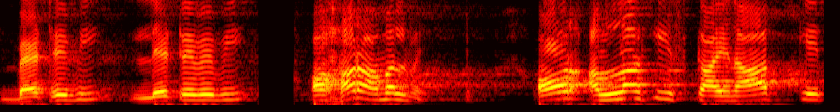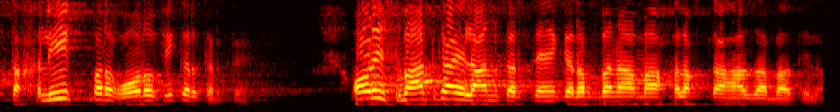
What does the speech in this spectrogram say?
بیٹھے بھی، لیٹے ہوئے بھی اور ہر عمل میں اور اللہ کی اس کائنات کی تخلیق پر غور و فکر کرتے ہیں اور اس بات کا اعلان کرتے ہیں کہ ربنا ما خلق تحاظہ باطلا۔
